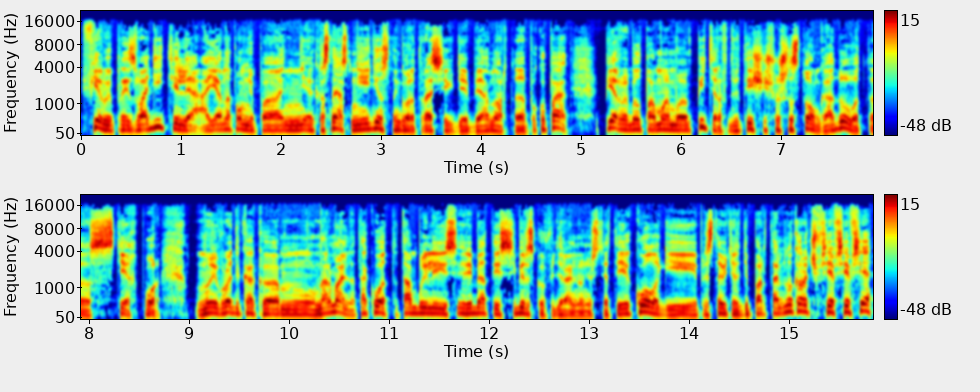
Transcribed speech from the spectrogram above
фирмы-производителя, а я напомню, по Красноярск не единственный город в России, где Бионорд э, покупают. Первый был, по-моему, Питер в 2006 году, вот э, с тех пор. Ну и вроде как эм, нормально. Так вот, там были ребята из Сибирского федерального университета, и экологи, и представители департамента, ну, короче, все-все-все,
